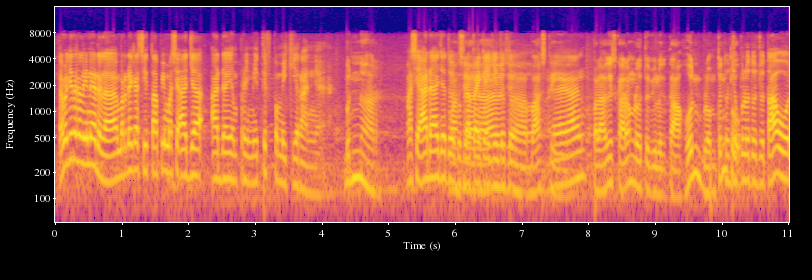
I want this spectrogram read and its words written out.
Tema kita kali ini adalah merdeka sih tapi masih aja ada yang primitif pemikirannya. Benar. Masih ada aja tuh Masih beberapa yang kayak gitu aja, tuh. Pasti. Ya kan? Apalagi sekarang udah 70 tahun belum tentu. 77 tahun.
